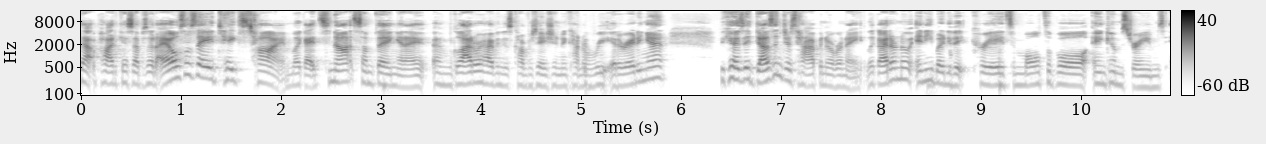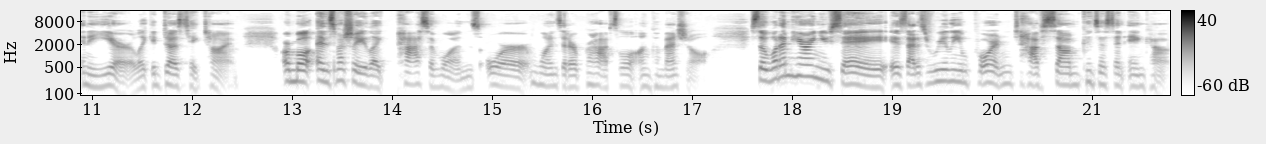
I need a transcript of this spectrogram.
that podcast episode i also say it takes time like it's not something and I, i'm glad we're having this conversation and kind of reiterating it because it doesn't just happen overnight. Like i don't know anybody that creates multiple income streams in a year. Like it does take time. Or mo- and especially like passive ones or ones that are perhaps a little unconventional. So what i'm hearing you say is that it's really important to have some consistent income.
